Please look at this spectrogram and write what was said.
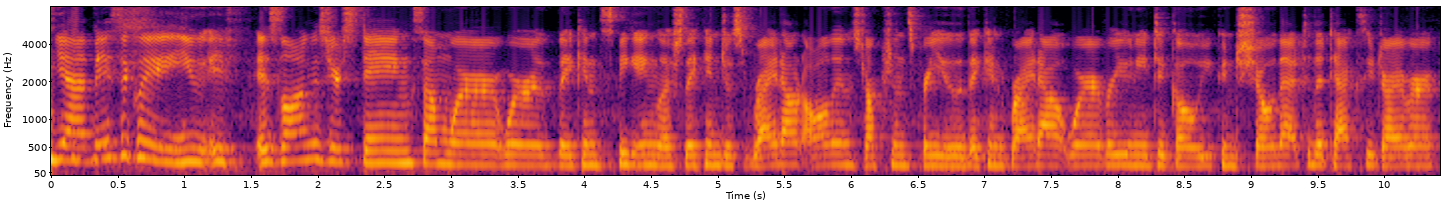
yeah, basically, you if as long as you're staying somewhere where they can speak English, they can just write out all the instructions for you. They can write out wherever you need to go. You can show that to the taxi driver.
